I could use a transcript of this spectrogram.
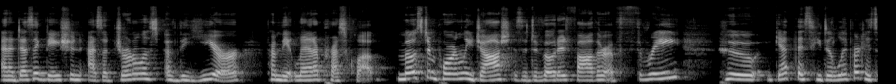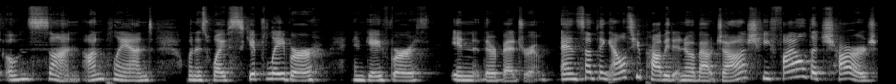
and a designation as a Journalist of the Year from the Atlanta Press Club. Most importantly, Josh is a devoted father of three who, get this, he delivered his own son unplanned when his wife skipped labor and gave birth in their bedroom. And something else you probably didn't know about Josh, he filed a charge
